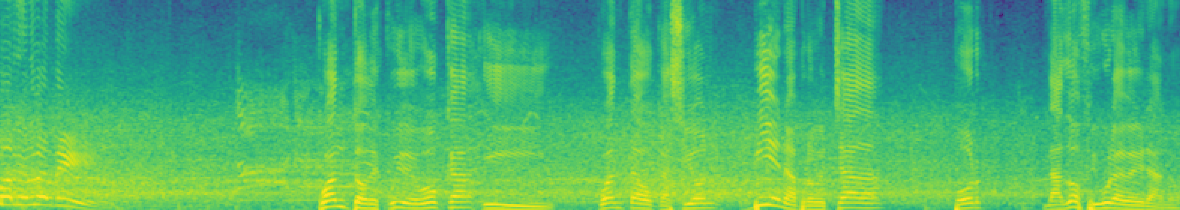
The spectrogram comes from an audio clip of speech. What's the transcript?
Barrio Alberdi. Cuánto descuido de Boca y cuánta ocasión bien aprovechada por las dos figuras de Belgrano,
